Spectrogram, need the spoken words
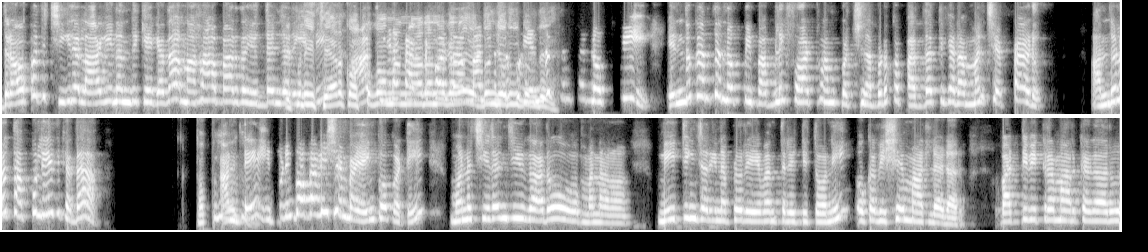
ద్రౌపది చీర లాగినందుకే కదా మహాభారత యుద్ధం జరిగింది నొప్పి? ఎందుకంత నొప్పి? పబ్లిక్ ప్లాట్ఫామ్కి వచ్చినప్పుడు ఒక పద్ధతిగా రమ్మని చెప్పాడు. అందులో తప్పు లేదు కదా. అంటే ఇప్పుడు ఇంకొక విషయం భయ ఇంకొకటి. మొన్న చిరంజీవి గారు మన మీటింగ్ జరిగినప్పుడు రేవంత్ రెడ్డితోని ఒక విషయం మాట్లాడారు. బట్టి విక్రమార్క గారు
